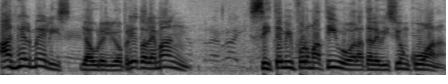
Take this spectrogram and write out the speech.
Ángel Melis y Aurelio Prieto Alemán, Sistema Informativo de la Televisión Cubana.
